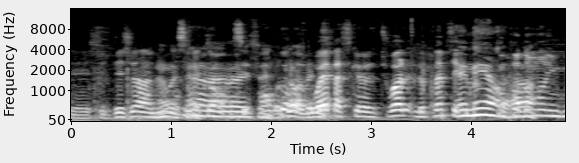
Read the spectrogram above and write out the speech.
c'est- c'est déjà à nous. Ah ouais, c'est Ouais, encore. ouais, c'est c'est- encore à vous. Ouais, parce que tu vois, le problème c'est Eh que merde pendant une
